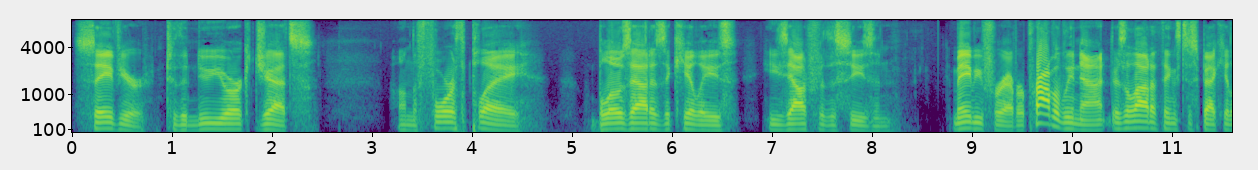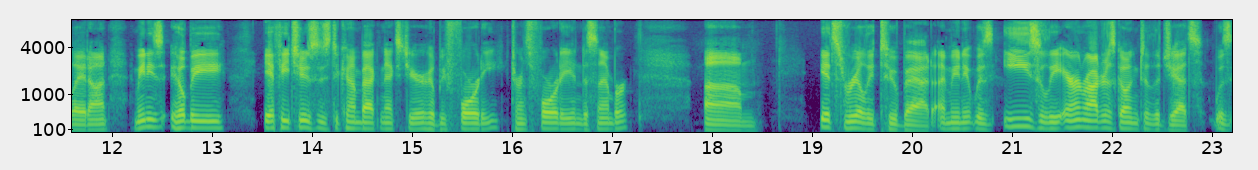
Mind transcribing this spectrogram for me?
savior to the New York Jets, on the fourth play, blows out his Achilles. He's out for the season. Maybe forever. Probably not. There's a lot of things to speculate on. I mean, he's he'll be if he chooses to come back next year, he'll be 40. He turns 40 in December. Um, it's really too bad. I mean, it was easily Aaron Rodgers going to the Jets was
